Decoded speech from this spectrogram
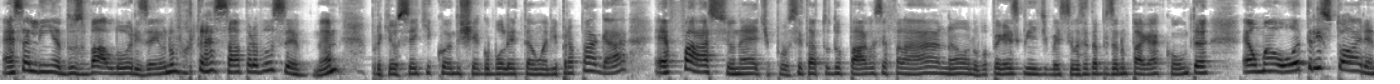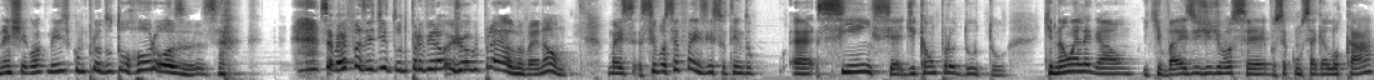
essa linha dos valores aí eu não vou traçar para você, né? Porque eu sei que quando chega o boletão ali para pagar é fácil, né? Tipo, se tá tudo pago, você fala: "Ah, não, não vou pegar esse cliente", mas se você tá precisando pagar a conta, é uma outra história, né? Chegou a cliente com um produto horroroso. Você vai fazer de tudo para virar o jogo para ela, não vai não? Mas se você faz isso tendo é, ciência de que é um produto que não é legal e que vai exigir de você, você consegue alocar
